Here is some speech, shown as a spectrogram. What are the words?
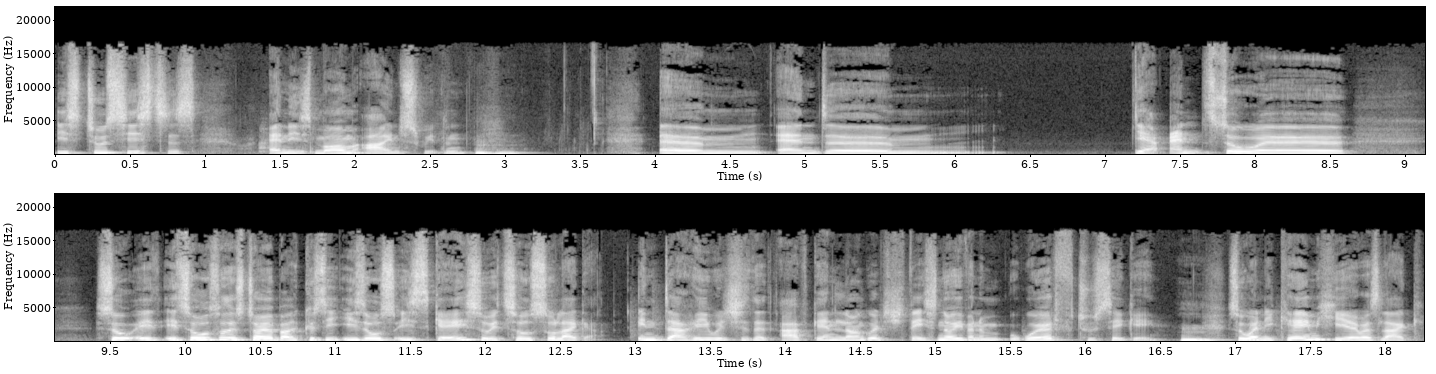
his two sisters and his mom are in sweden. Um, and um, yeah and so uh, so it, it's also the story about because he, he's also he's gay so it's also like in Dari, which is the Afghan language, there's not even a word to say gay. Hmm. So when he hmm. came here, it was like,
